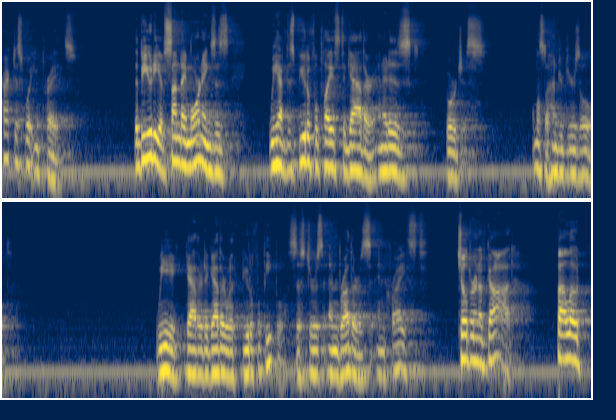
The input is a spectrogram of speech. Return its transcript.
Practice what you praise. The beauty of Sunday mornings is we have this beautiful place to gather, and it is gorgeous, almost 100 years old we gather together with beautiful people, sisters and brothers in Christ, children of God, fellow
